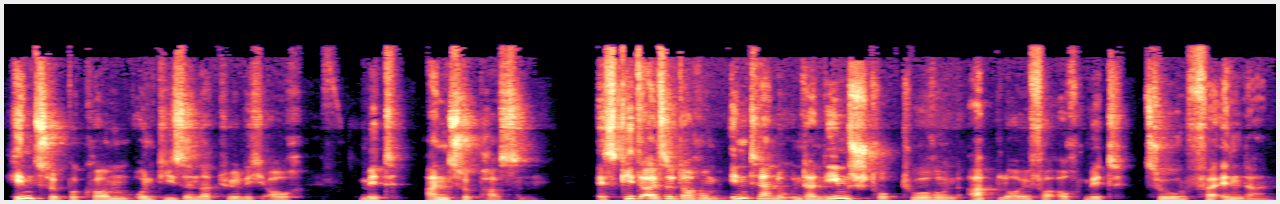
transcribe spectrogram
hinzubekommen und diese natürlich auch mit anzupassen. Es geht also darum, interne Unternehmensstrukturen und Abläufe auch mit zu verändern.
